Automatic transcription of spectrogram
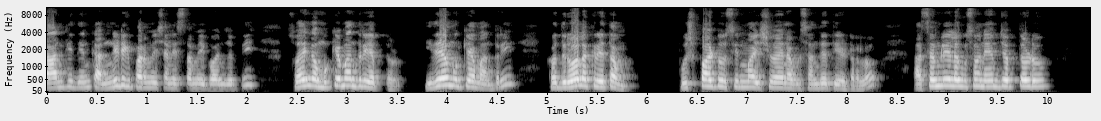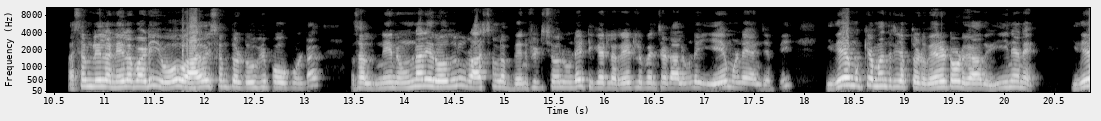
దానికి దీనికి అన్నిటికీ పర్మిషన్ ఇస్తాం మీకు అని చెప్పి స్వయంగా ముఖ్యమంత్రి చెప్తాడు. ఇదే ముఖ్యమంత్రి కొద్ది రోజుల క్రితం పుష్ప టూ సినిమా ఇష్యూ అయినప్పుడు సంధ్య థియేటర్లో అసెంబ్లీలో కూర్చొని ఏం చెప్తాడు? అసెంబ్లీలో నిలబడి ఓ ఆవేశంతో ఊగిపోకుండా అసలు నేను ఉండని రోజులు రాష్ట్రంలో బెనిఫిట్ షోలు ఉండే టికెట్ల రేట్లు పెంచడాలు ఉండే ఏముండే అని చెప్పి ఇదే ముఖ్యమంత్రి చెప్తాడు. వేరేటోడు కాదు ఈయననే. ఇదే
